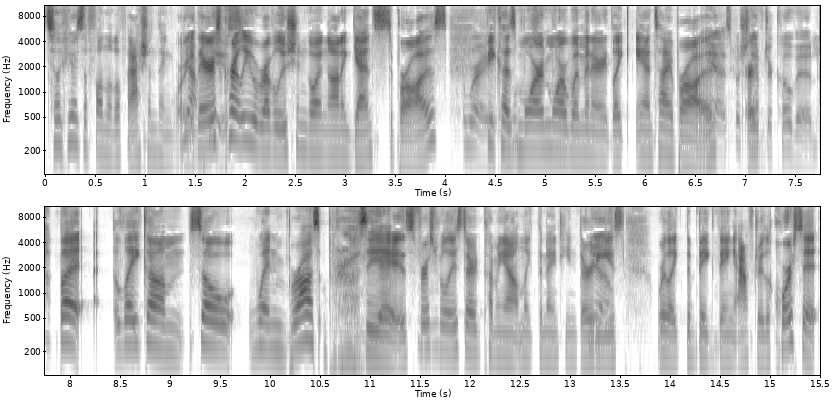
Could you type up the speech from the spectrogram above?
so here's a fun little fashion thing for you. Yeah, there is please. currently a revolution going on against bras Right. because more and more women are like anti-bra. Yeah, especially or- after COVID. but like um so when bras brasiers first Mm-hmm. really started coming out in like the 1930s were like the big thing after the corset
